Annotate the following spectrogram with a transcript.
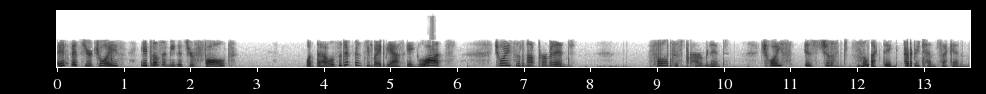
If it's your choice, it doesn't mean it's your fault. What the hell is the difference, you might be asking? Lots. Choice is not permanent. Fault is permanent. Choice is just selecting every 10 seconds.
